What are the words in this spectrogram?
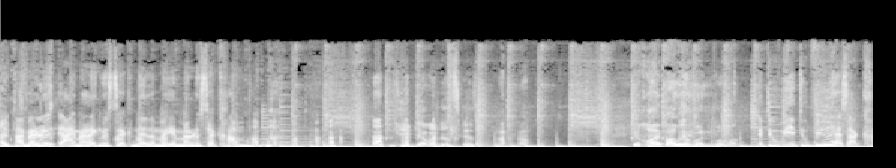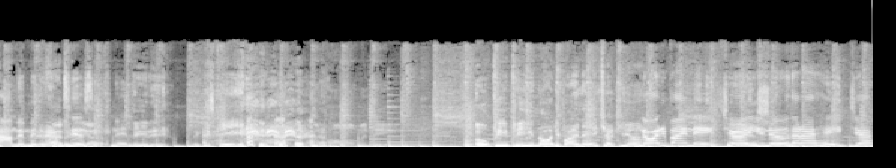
Ej, det Ej, man, har ly- ej, man har ikke lyst til at knalde ham, men man har lyst til at kramme ham. jeg var nødt til at... Det røg bare ud af munden på mig. Du, du ville have sagt kramme, men du Ja, kom det til at det, sige ja. knalde. Det er det. Det kan ske. OPP, Naughty by Nature, Kira. Naughty by nature, Yes, you know sir. that I hate ya.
